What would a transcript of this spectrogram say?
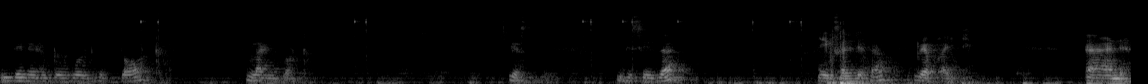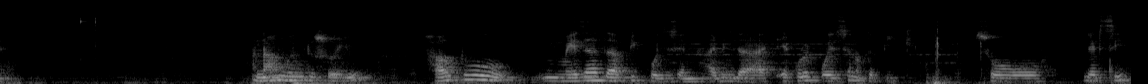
and then you have to go to the plot line plot. Yes this is the XRD data graphite and now i'm going to show you how to measure the peak position i mean the accurate position of the peak. So let's see.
